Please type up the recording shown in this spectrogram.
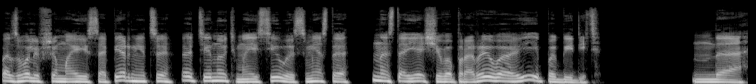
позволившим моей сопернице оттянуть мои силы с места настоящего прорыва и победить. Да,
